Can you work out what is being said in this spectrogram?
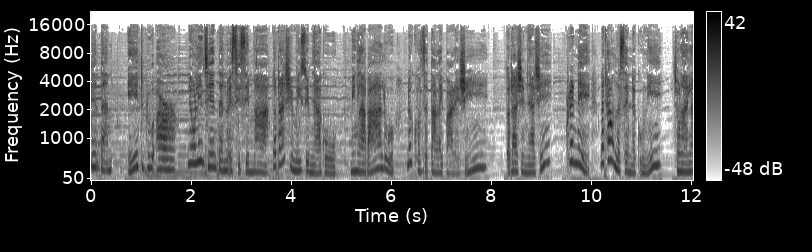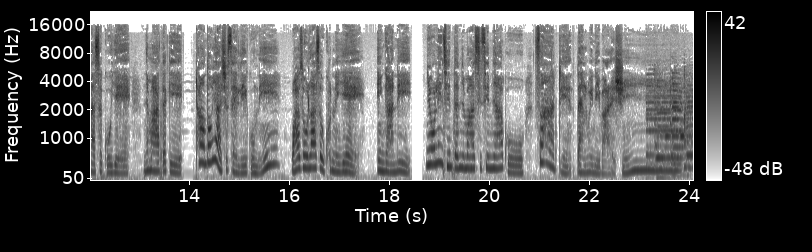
AWR မျော်လင့်ခြင်းအတန် AWR မျော်လင့်ခြင်းအတန်လွင့်အစီအစဉ်မှာတော်တာရှင်မိတ်ဆွေများကိုမင်္ဂလာပါလို့နှုတ်ခွန်းဆက်သလိုက်ပါတယ်ရှင်တော်တာရှင်များရှင်ခရစ်နှစ်2022ခုနှစ်ဇွန်လ19ရက်မြန်မာတက္ကီ1384ခုနှစ်ဝါဆိုလဆုပ်9ရက်အင်္ဂါနေ့မျော်လင့်ခြင်းတန်မြမာစီစီများကိုစတင်တန်လွှင့်နေပါတယ်ရှင်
